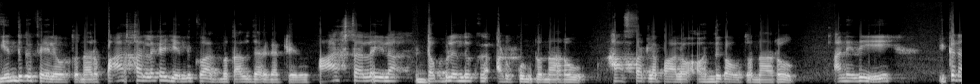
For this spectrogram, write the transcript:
ఎందుకు ఫెయిల్ అవుతున్నారు? పాస్టర్లకే ఎందుకు అద్భుతాలు జరగట్లేదు? పాస్టర్లు ఇలా డబ్బులు ఎందుకు అడుక్కుంటున్నారు? హాస్పిటల్ పాలు ఎందుకు అవుతున్నారు? అనేది ఇక్కడ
